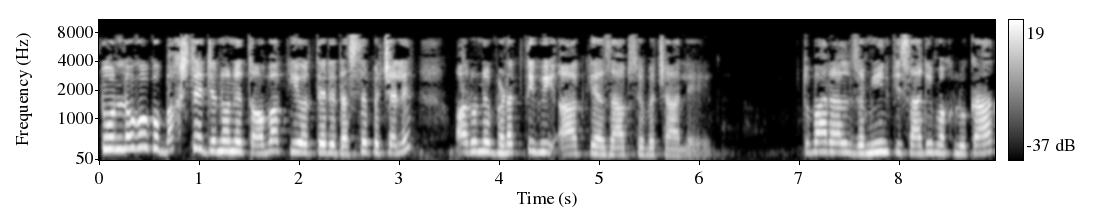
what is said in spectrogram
تو ان لوگوں کو بخش دے جنہوں نے توبہ کی اور تیرے رستے پہ چلے اور انہیں بھڑکتی ہوئی آگ کے عذاب سے بچا لے۔ تو بہرحال زمین کی ساری مخلوقات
